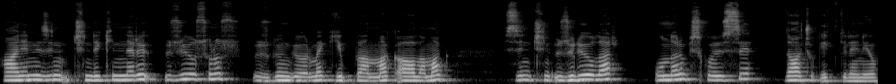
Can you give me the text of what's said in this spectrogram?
hanenizin içindekileri üzüyorsunuz. Üzgün görmek, yıpranmak, ağlamak sizin için üzülüyorlar. Onların psikolojisi daha çok etkileniyor.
